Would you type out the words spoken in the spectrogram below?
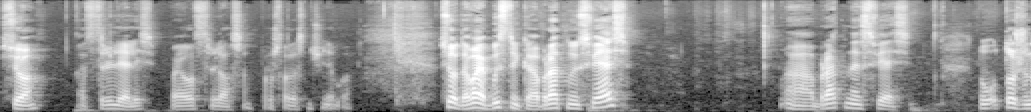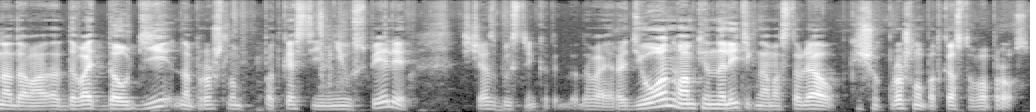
Все, отстрелялись. Павел отстрелялся. В прошлый раз ничего не было. Все, давай быстренько обратную связь. А, обратная связь. Ну, тоже надо отдавать долги. На прошлом подкасте не успели. Сейчас быстренько тогда. Давай. Родион, Мамкин аналитик, нам оставлял еще к прошлому подкасту вопрос.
